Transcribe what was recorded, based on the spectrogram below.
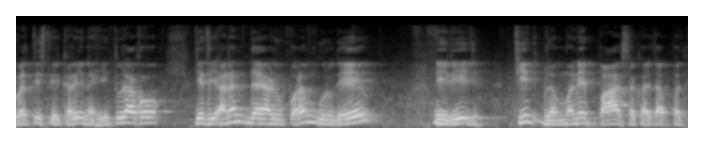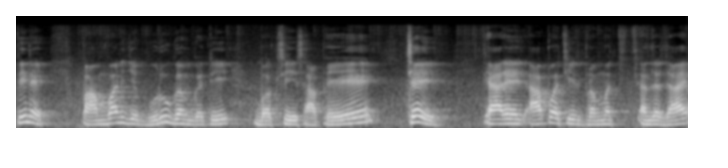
વૃત્તિ સ્થિર કરીને હેતુ રાખો, જેથી અનંત દયાળુ પરમ ગુરુદેવની રીજ ચિત્ત બ્રહ્મને પાર સકળતા પતિને પામવાની જે ગુરુગમ ગતિ બક્ષિસ આપે છે. ત્યારે આપ ચિત્ત બ્રહ્મ અંદર જાય,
